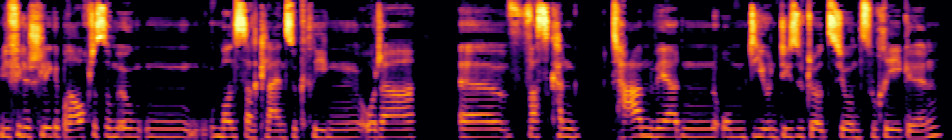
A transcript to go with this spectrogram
Wie viele Schläge braucht es, um irgendein Monster klein zu kriegen? Oder äh, was kann getan werden, um die und die Situation zu regeln?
